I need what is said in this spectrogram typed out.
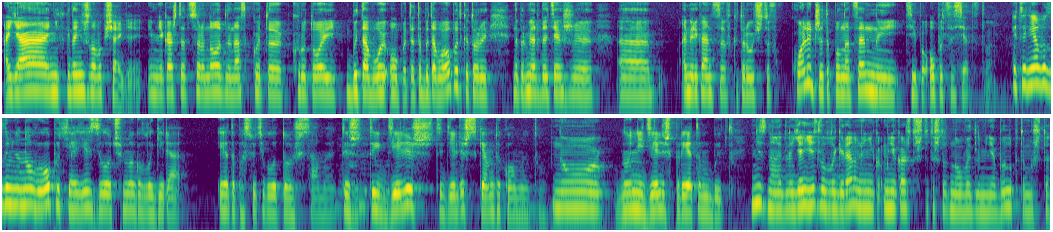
а я никогда не жила в общаге. И мне кажется, это все равно для нас какой-то крутой бытовой опыт. Это бытовой опыт, который, например, для тех же э, американцев, которые учатся в колледже, это полноценный типа опыт соседства. Это не был для меня новый опыт. Я ездила очень много в лагеря. И это, по сути, было то же самое. Ты же ты делишь, ты делишь с кем-то комнату. Но... Но не делишь при этом быт. Не знаю, для... я ездила в лагеря, но мне, не... мне кажется, что это что-то новое для меня было, потому что...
